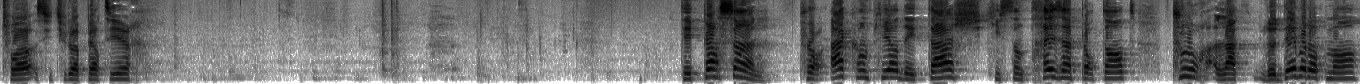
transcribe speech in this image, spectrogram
Toi, si tu dois partir, des personnes pour accomplir des tâches qui sont très importantes pour le développement,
